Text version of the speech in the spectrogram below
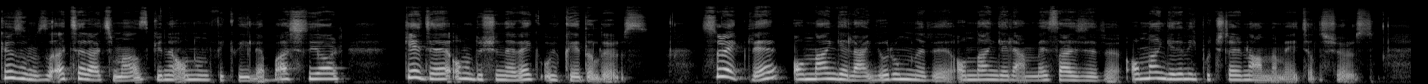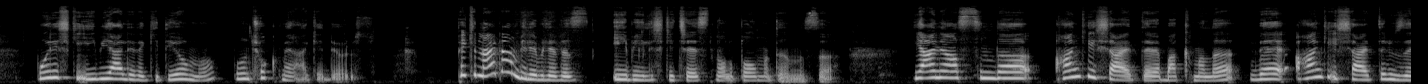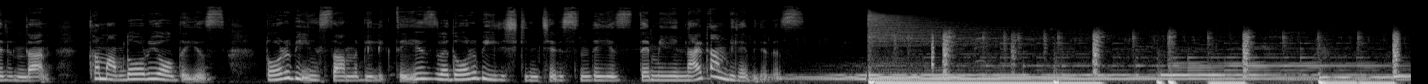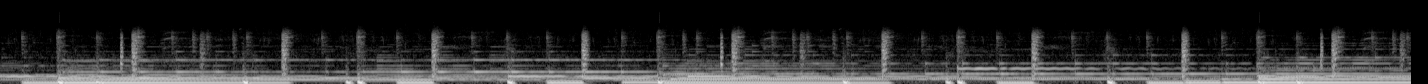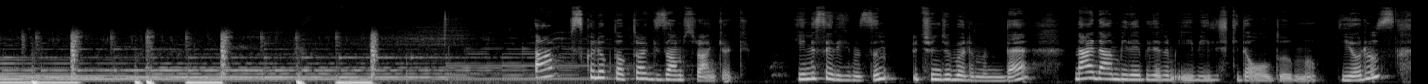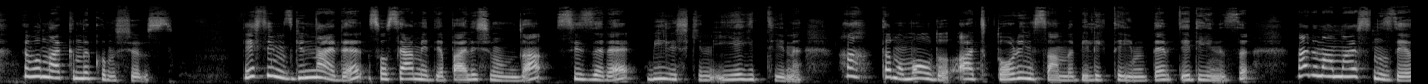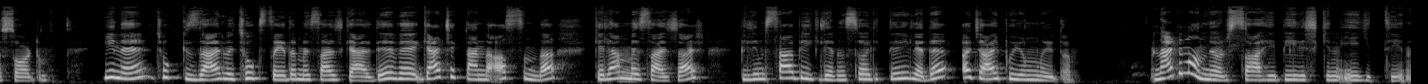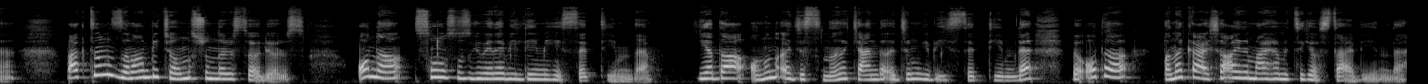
Gözümüzü açar açmaz güne onun fikriyle başlıyor. Gece onu düşünerek uykuya dalıyoruz. Sürekli ondan gelen yorumları, ondan gelen mesajları, ondan gelen ipuçlarını anlamaya çalışıyoruz. Bu ilişki iyi bir yerlere gidiyor mu? Bunu çok merak ediyoruz. Peki nereden bilebiliriz iyi bir ilişki içerisinde olup olmadığımızı? Yani aslında hangi işaretlere bakmalı ve hangi işaretler üzerinden tamam doğru yoldayız, doğru bir insanla birlikteyiz ve doğru bir ilişkin içerisindeyiz demeyi nereden bilebiliriz? Psikolog doktor Gizem Sürengök. Yeni serimizin 3. bölümünde nereden bilebilirim iyi bir ilişkide olduğumu diyoruz ve bunun hakkında konuşuyoruz. Geçtiğimiz günlerde sosyal medya paylaşımımda sizlere bir ilişkinin iyiye gittiğini, ha tamam oldu artık doğru insanla birlikteyim de dediğinizi nereden anlarsınız diye sordum. Yine çok güzel ve çok sayıda mesaj geldi ve gerçekten de aslında gelen mesajlar bilimsel bilgilerin söyledikleriyle de acayip uyumluydu. Nereden anlıyoruz sahi bir ilişkinin iyi gittiğini? Baktığımız zaman birçoğumuz şunları söylüyoruz. Ona sonsuz güvenebildiğimi hissettiğimde ya da onun acısını kendi acım gibi hissettiğimde ve o da bana karşı aynı merhameti gösterdiğinde.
